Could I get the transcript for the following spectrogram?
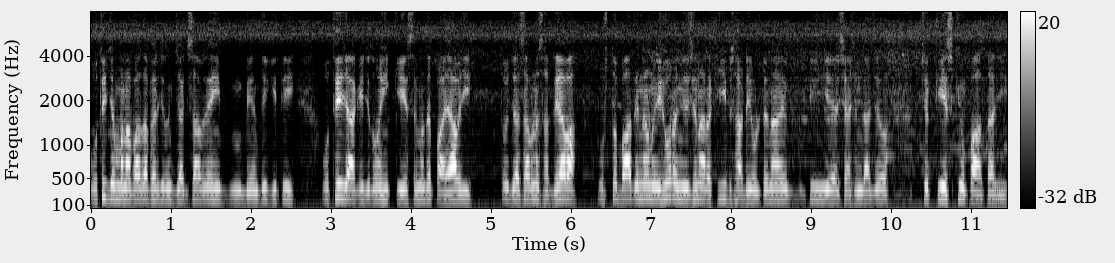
ਉੱਥੇ ਜੁਰਮਾਨਾ ਪਾਤਾ ਫਿਰ ਜਦੋਂ ਜੱਜ ਸਾਹਿਬ ਨੇ ਅਸੀਂ ਬੇਨਤੀ ਕੀਤੀ ਉੱਥੇ ਜਾ ਕੇ ਜਦੋਂ ਅਸੀਂ ਕੇਸ ਇਹਨਾਂ ਦੇ ਪਾਇਆ ਜੀ ਤੋਂ ਜੱਜ ਸਾਹਿਬ ਨੇ ਸੱਦਿਆ ਵਾ ਉਸ ਤੋਂ ਬਾਅਦ ਇਹਨਾਂ ਨੂੰ ਇਹੋ ਰੰਜਿਸ਼ ਨਾਲ ਰੱਖੀ ਵੀ ਸਾਡੇ ਉਲਟੇ ਨਾਲ ਵੀ ਸੈਸ਼ਨ ਜੱਜ ਚ ਕੇਸ ਕਿਉਂ ਪਾਤਾ ਜੀ?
